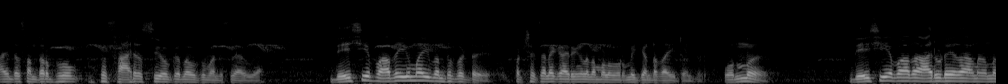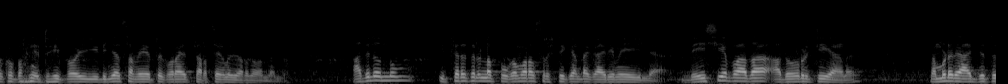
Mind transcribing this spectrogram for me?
അതിന്റെ സന്ദർഭവും സാരസ്യവും ഒക്കെ നമുക്ക് മനസ്സിലാവുക. ദേശീയപാതയുമായി ബന്ധപ്പെട്ട് പക്ഷെ ചില കാര്യങ്ങൾ നമ്മൾ ഓർമ്മിക്കേണ്ടതായിട്ടുണ്ട്. ഒന്ന് ദേശീയപാത ആരുടേതാണ് എന്നൊക്കെ പറഞ്ഞിട്ട് ഇപ്പോൾ ഈ ഇടിഞ്ഞ സമയത്ത് കുറേ ചർച്ചകൾ ഉയർന്നു വന്നല്ലോ. അതിലൊന്നും ഇത്തരത്തിലുള്ള പുകമറ സൃഷ്ടിക്കേണ്ട കാര്യമേ ഇല്ല. ദേശീയപാത അതോറിറ്റിയാണ് നമ്മുടെ രാജ്യത്ത്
